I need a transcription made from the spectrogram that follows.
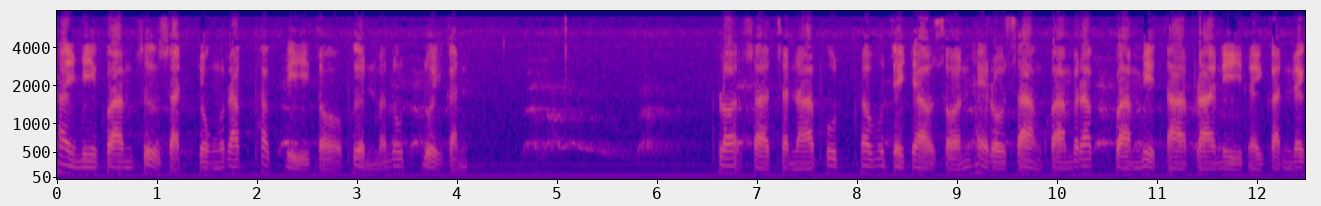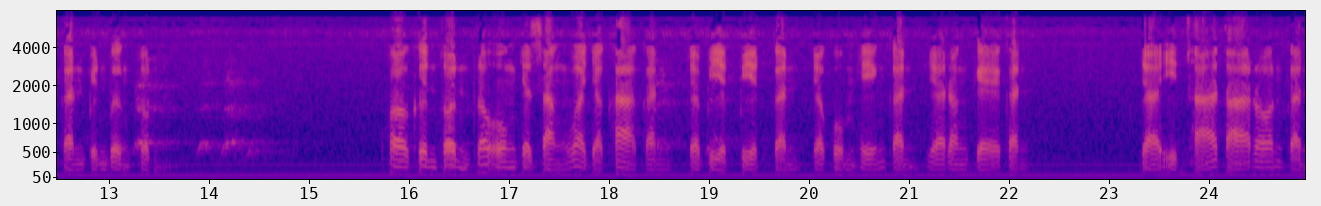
ให้มีความซื่อสัตย์จงรักภักดีต่อเพื่อนมนุษย์ด้วยกัน พราะศาสนาพุทธ พระพุทธเจ้าสอนให้เราสร้างความรักความเมตตาปราณีในกันและกันเป็นเบื้องต้น พอขึ้นต้นพระองค์จะสั่งว่าจะฆ่ากัน จะเบียดเบียดกัน จะข่มเหงกัน อย่ารังแกกัน อย่าอิจฉาตาร้อนกัน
